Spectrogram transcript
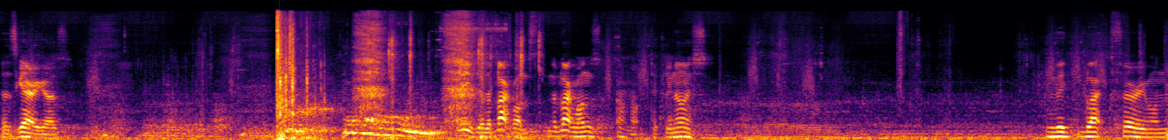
the scary guys. These are the black ones. The black ones are not particularly nice. The big black furry ones.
